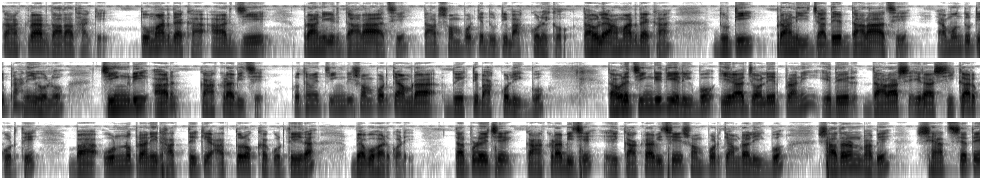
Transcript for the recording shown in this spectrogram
কাঁকড়ার দ্বারা থাকে। তোমার দেখা আর যে প্রাণীর দ্বারা আছে, তার সম্পর্কে দুটি বাক্য লেখো। তাহলে আমার দেখা দুটি প্রাণী যাদের দ্বারা আছে, এমন দুটি প্রাণী হলো চিংড়ি আর কাঁকড়া বিছে প্রথমে চিংড়ি সম্পর্কে আমরা দু একটি বাক্য লিখব। তাহলে চিংড়ি দিয়ে লিখব, এরা জলের প্রাণী, এদের দ্বারা এরা শিকার করতে বা অন্য প্রাণীর হাত থেকে আত্মরক্ষা করতে এরা ব্যবহার করে। তারপর রয়েছে কাঁকড়া বিছে। এই কাঁকড়া বিছে সম্পর্কে আমরা লিখব, সাধারণভাবে স্যাঁতস্যাঁতে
